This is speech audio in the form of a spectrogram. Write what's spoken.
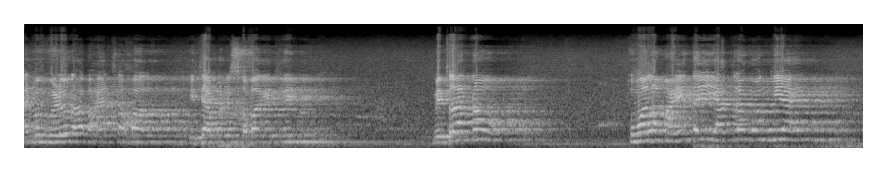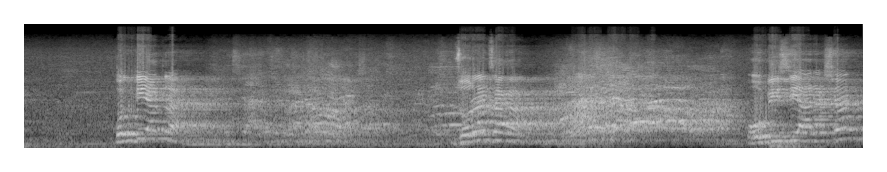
आणि मग वेळेवर हा बाहेरचा हॉल इथे आपण सभा घेतली. मित्रांनो तुम्हाला माहीत आहे यात्रा कोणती आहे? कोणती यात्रा आहे? जोरात सांगा. ओबीसी आरक्षण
